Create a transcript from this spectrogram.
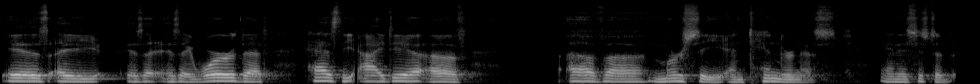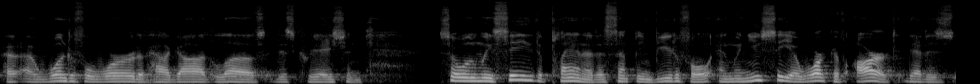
is a, is a, is a word that has the idea of, of uh, mercy and tenderness. And it's just a, a, wonderful word of how God loves this creation. So when we see the planet as something beautiful, and when you see a work of art that is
